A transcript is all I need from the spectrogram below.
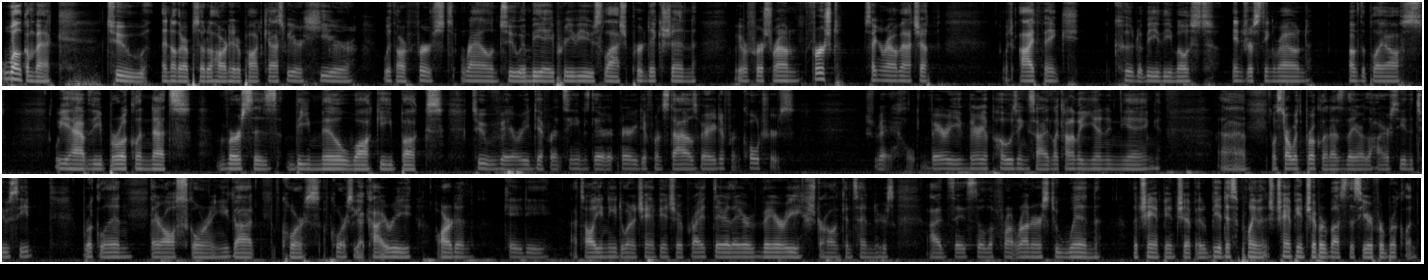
Welcome back to another episode of the Hard Hitter Podcast. We are here with our first round two NBA preview slash prediction. We have our first round, first second round matchup, which I think could be the most interesting round of the playoffs. We have the Brooklyn Nets versus the Milwaukee Bucks. Two very different teams, they're very different styles, very different cultures. Very, very, very opposing side, like kind of a yin and yang. Uh, we'll start with Brooklyn as they are the higher seed, the two seed. Brooklyn, they're all scoring. You got, of course, of course, you got Kyrie, Harden, KD. That's all you need to win a championship right there. They are very strong contenders. I'd say still the front runners to win the championship. It would be a disappointment. It's championship or bust this year for Brooklyn.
